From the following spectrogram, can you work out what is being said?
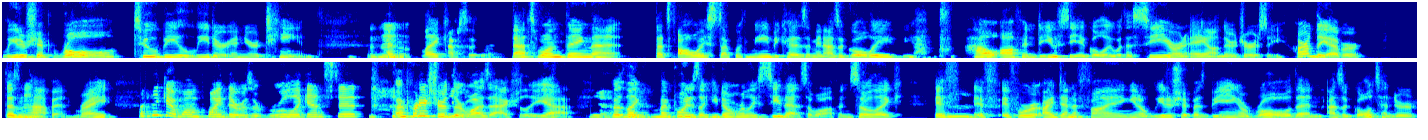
leadership role to be a leader in your team. Mhm. And like Absolutely. that's one thing that that's always stuck with me because I mean, as a goalie, how often do you see a goalie with a C or an A on their jersey? Hardly ever. Doesn't Mhm. happen, right? I think at one point there was a rule against it. I'm pretty sure there was actually, yeah. Yeah. But like my point is like you don't really see that so often. So like if Mm. if if we're identifying, you know, leadership as being a role, then as a goaltender,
